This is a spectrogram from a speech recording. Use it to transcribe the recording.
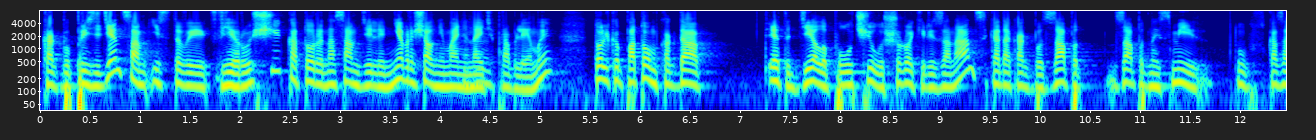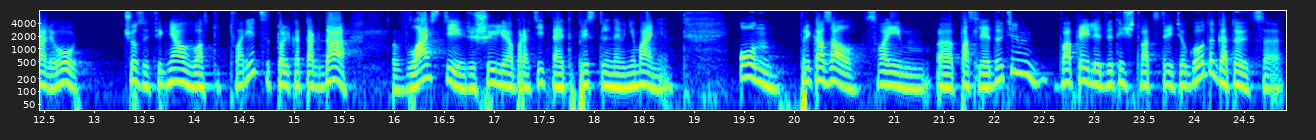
как бы президент сам истовый верующий, который на самом деле не обращал внимания mm-hmm. на эти проблемы. Только потом, когда это дело получило широкий резонанс, и когда как бы Запад западные СМИ ну, сказали, о, что за фигня у вас тут творится, только тогда власти решили обратить на это пристальное внимание. Он приказал своим э, последователям в апреле 2023 года готовиться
